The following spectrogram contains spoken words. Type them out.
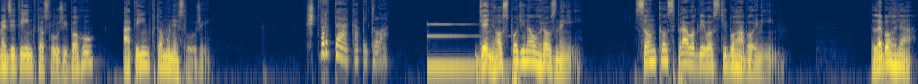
medzi tým, kto slúži Bohu a tým, kto mu neslúži. Štvrtá kapitola. Deň hospodinov hrozný. Slnko spravodlivosti bohabojným lebo hľa,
